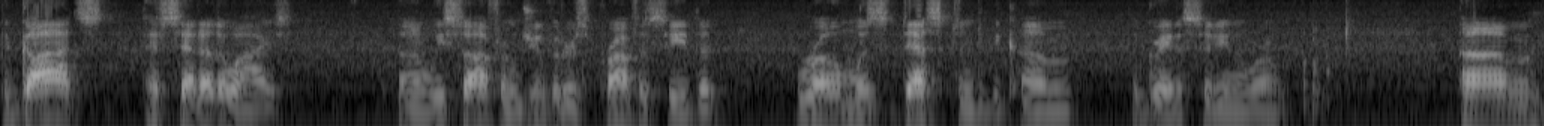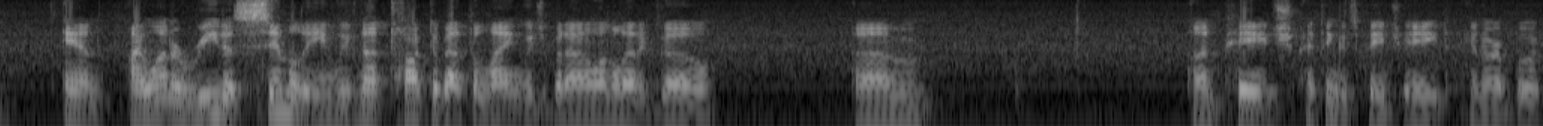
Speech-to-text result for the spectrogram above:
The gods have said otherwise. Uh, we saw from Jupiter's prophecy that Rome was destined to become the greatest city in the world. Um, and I want to read a simile. We've not talked about the language, but I don't want to let it go. Um, on page, I think it's page eight in our book.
